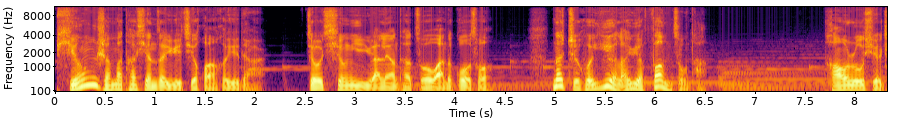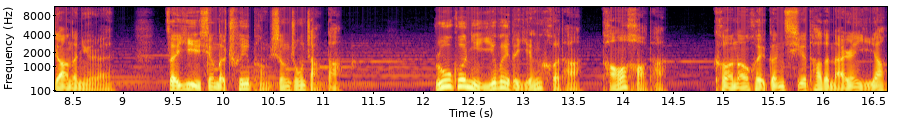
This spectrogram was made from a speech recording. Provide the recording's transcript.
凭什么他现在语气缓和一点，就轻易原谅他昨晚的过错？那只会越来越放纵他。陶如雪这样的女人，在异性的吹捧声中长大，如果你一味的迎合她、讨好她，可能会跟其他的男人一样。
